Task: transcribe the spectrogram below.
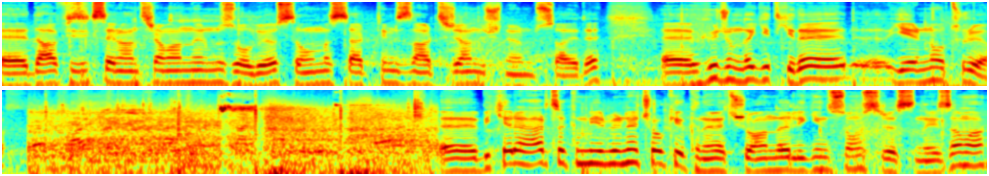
Ee, daha fiziksel antrenmanlarımız oluyor. Savunma sertliğimizin artacağını düşünüyorum bu sayede. Ee, hücumda gitgide e, yerine oturuyor. Ee, bir kere her takım birbirine çok yakın. Evet şu anda ligin son sırasındayız ama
